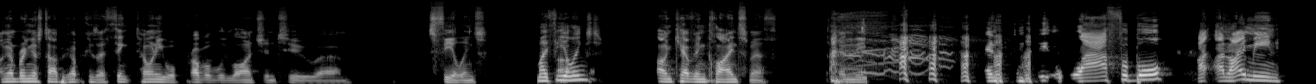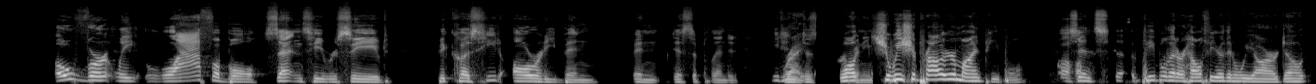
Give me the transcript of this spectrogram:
I'm going to bring this topic up because I think Tony will probably launch into um, his feelings. My uh, feelings? Uh, on Kevin Clinesmith and the and completely laughable, and I mean overtly laughable sentence he received because he'd already been been disciplined. He didn't right. well, should, we should probably remind people oh. since uh, people that are healthier than we are don't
